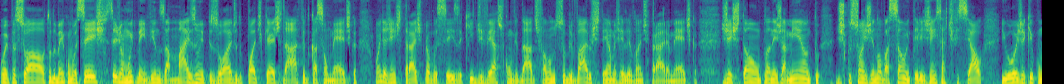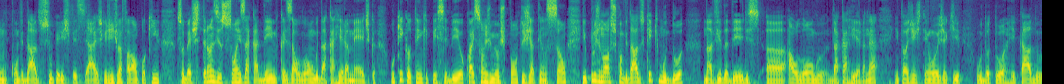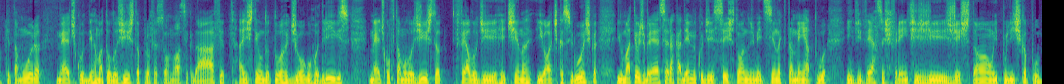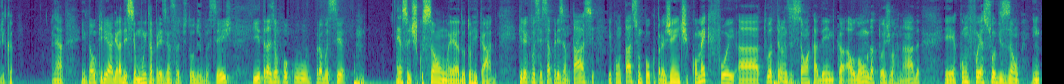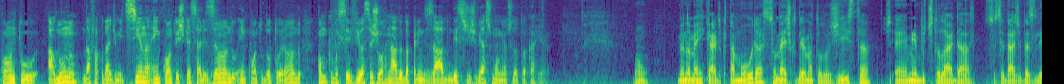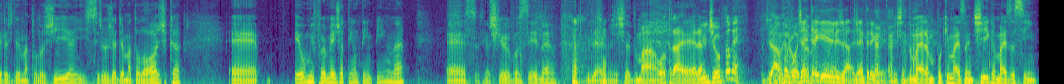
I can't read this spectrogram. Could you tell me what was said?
Oi, pessoal, tudo bem com vocês? Sejam muito bem-vindos a mais um episódio do podcast da AF Educação Médica, onde a gente traz para vocês aqui diversos convidados falando sobre vários temas relevantes para a área médica, gestão, planejamento, discussões de inovação, inteligência artificial e hoje aqui com convidados super especiais que a gente vai falar um pouquinho sobre as transições acadêmicas ao longo da carreira médica. O que, que eu tenho que perceber, quais são os meus pontos de atenção e para os nossos convidados, o que, que mudou na vida deles uh, ao longo da carreira, né? Então a gente tem hoje aqui aqui o doutor Ricardo Kitamura, médico dermatologista, professor nosso aqui da AFIA. A gente tem o doutor Diogo Rodrigues, médico oftalmologista, fellow de retina e ótica cirúrgica. E o Matheus Bresser, acadêmico de sexto ano de medicina, que também atua em diversas frentes de gestão e política pública. Né? Então, queria agradecer muito a presença de todos vocês e trazer um pouco para você essa discussão, é, doutor Ricardo. Queria que você se apresentasse e contasse um pouco para gente como é que foi a tua transição acadêmica ao longo da tua jornada, é, como foi a sua visão enquanto aluno da Faculdade de Medicina, enquanto especializando, enquanto doutorando, como que você viu essa jornada do aprendizado nesses diversos momentos da tua carreira? Bom, meu nome é Ricardo Kitamura, sou médico dermatologista, é, membro titular da Sociedade Brasileira de Dermatologia e Cirurgia Dermatológica. É, eu me formei já tem um tempinho, né? É, acho que eu e você, né, Guilherme? A gente é de uma outra era. E o Diogo também. Ah, o Diogo já entreguei também, ele já, já entreguei. A gente é de uma era um pouquinho mais antiga, mas assim,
